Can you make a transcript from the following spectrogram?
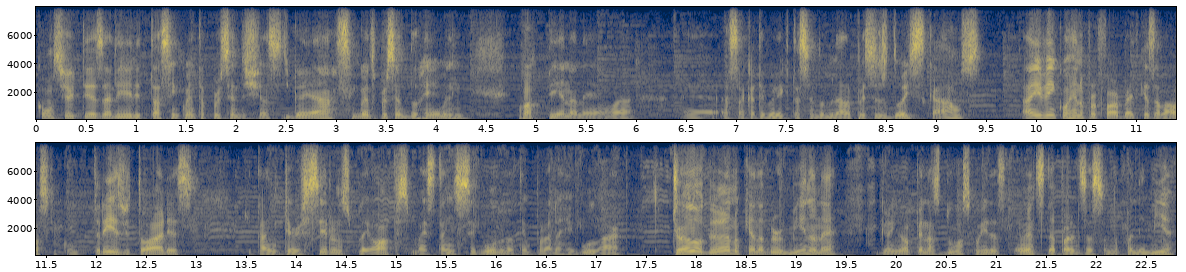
Com certeza ali ele tá 50% de chance de ganhar, 50% do Hamilton. Uma pena, né? Uma, é, essa categoria que está sendo dominada por esses dois carros. Aí vem correndo por fora Brad Keselowski com três vitórias, que está em terceiro nos playoffs, mas está em segundo na temporada regular. Joe Logano, que anda dormindo, né? Ganhou apenas duas corridas antes da paralisação da pandemia,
